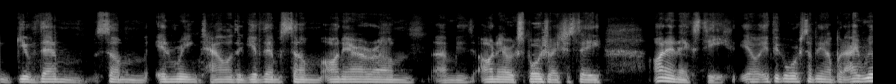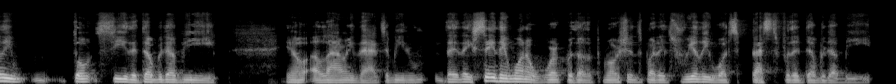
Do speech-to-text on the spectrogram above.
give them some in-ring talent and give them some on-air um I mean on-air exposure I should say on NXT you know if you can work something out but I really don't see the WWE you know, allowing that. I mean, they, they say they want to work with other promotions, but it's really what's best for the WWE.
